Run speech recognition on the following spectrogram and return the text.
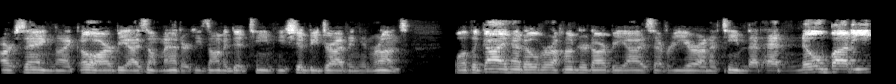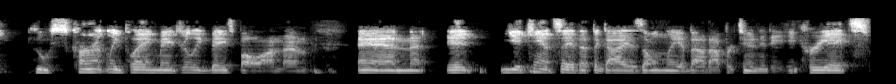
are saying like, oh, RBIs don't matter. He's on a good team. He should be driving in runs." Well, the guy had over 100 RBIs every year on a team that had nobody who's currently playing Major League Baseball on them. And it you can't say that the guy is only about opportunity. He creates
